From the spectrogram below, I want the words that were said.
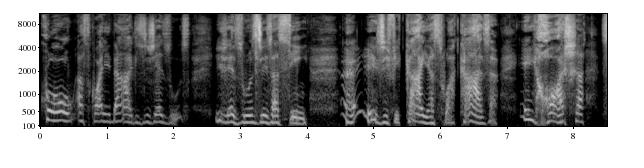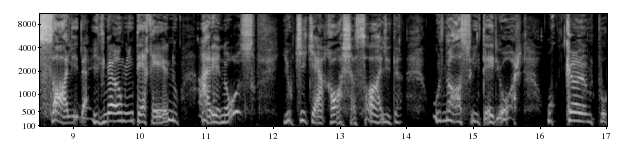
com as qualidades de Jesus. E Jesus diz assim: é, edificai a sua casa em rocha sólida e não em terreno arenoso. E o que, que é a rocha sólida? O nosso interior, o campo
